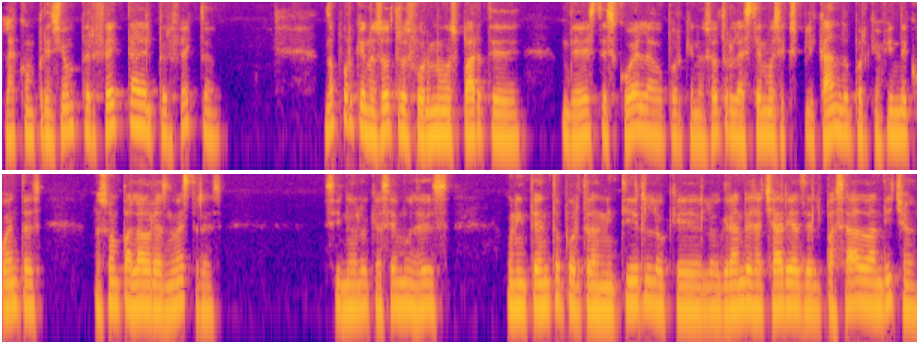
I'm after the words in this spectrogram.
la comprensión perfecta del perfecto. No porque nosotros formemos parte de, esta escuela o porque nosotros la estemos explicando, porque en fin de cuentas no son palabras nuestras, sino lo que hacemos es un intento por transmitir lo que los grandes acharyas del pasado han dicho.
